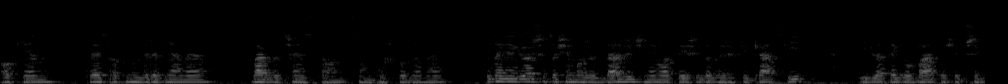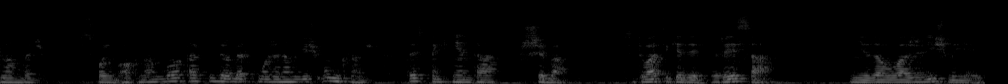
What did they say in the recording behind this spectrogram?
okien. To jest okno drewniane. Bardzo często są uszkodzone. Tutaj najgorsze, co się może zdarzyć, najłatwiejsze do weryfikacji i dlatego warto się przyglądać swoim oknom, bo taki drobiazg może nam gdzieś umknąć. To jest pęknięta szyba. W sytuacji, kiedy rysa nie zauważyliśmy jej,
